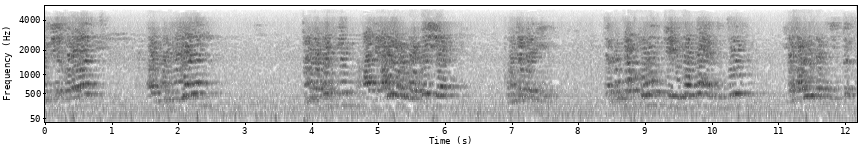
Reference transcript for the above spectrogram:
بالإخراج أو بالرواية دون مسلم عن حوالي الربية وثمانين لكن تاخدوا في كتاب واحد من دول لحوالي 80 بس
